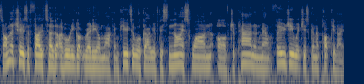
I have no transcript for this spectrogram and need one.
So I'm going to choose a photo that I've already got ready on my computer. We'll go with this nice one of Japan and Mount Fuji, which is going to populate.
